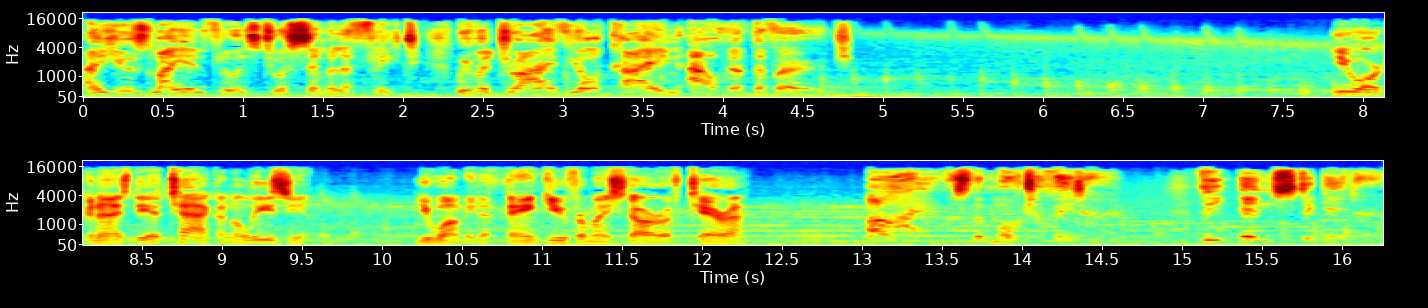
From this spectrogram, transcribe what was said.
I used my influence to assemble a fleet. We would drive your kind out of the Verge. You organized the attack on Elysium. You want me to thank you for my Star of Terra? I was the motivator, the instigator,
